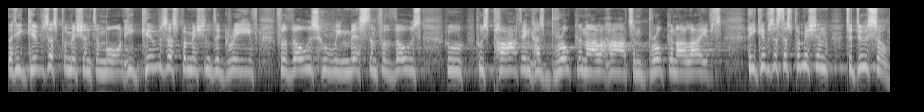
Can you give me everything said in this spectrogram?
That he gives us permission to mourn. He gives us permission to grieve for those who we miss and for those who, whose parting has broken our hearts and broken our lives. He gives us this permission to do so.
